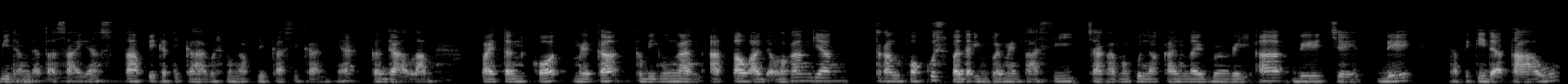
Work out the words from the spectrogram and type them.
bidang data science, tapi ketika harus mengaplikasikannya ke dalam Python code, mereka kebingungan atau ada orang yang terlalu fokus pada implementasi cara menggunakan library A, B, C, D, tapi tidak tahu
